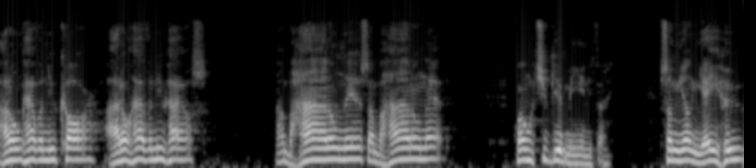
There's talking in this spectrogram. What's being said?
I don't have a new car. I don't have a new house. I'm behind on this. I'm behind on that. Why won't you give me anything? Some young Yahoo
